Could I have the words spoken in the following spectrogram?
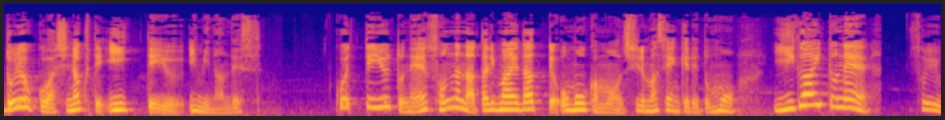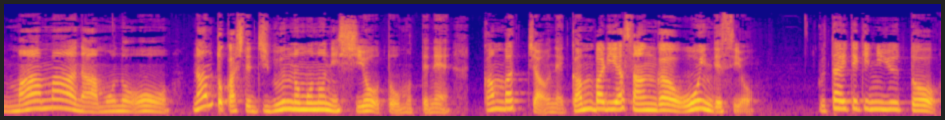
努力はしなくていいっていう意味なんです。こうやって言うとね、そんなの当たり前だって思うかもしれませんけれども、意外とね、そういうまあまあなものを何とかして自分のものにしようと思ってね、頑張っちゃうね、頑張り屋さんが多いんですよ。具体的に言うと、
